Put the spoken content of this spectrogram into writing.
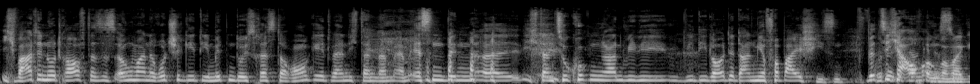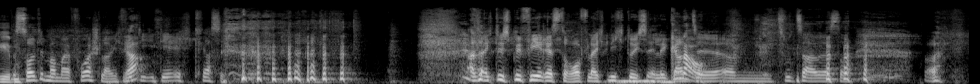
ich warte nur drauf, dass es irgendwann eine Rutsche geht, die mitten durchs Restaurant geht, während ich dann am, Essen bin, äh, ich dann zugucken kann, wie die, wie die Leute da an mir vorbeischießen. Wird Guter sicher Gedanke, auch irgendwann mal geben. Das sollte man mal vorschlagen. Ich ja? finde die Idee echt klasse. Also vielleicht durchs Buffet-Restaurant, vielleicht nicht durchs elegante genau. ähm, Zuzahlrestaurant.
